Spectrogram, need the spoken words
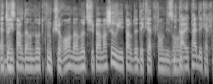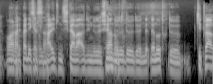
Attends, il parle d'un autre concurrent, d'un autre supermarché ou il parle de Decathlon, disons? Il parlait pas de Decathlon. Voilà, il parlait pas de Decathlon. Il parlait d'une super, d'une chaîne d'un autre. de, de, d'un autre de, qui est pas,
